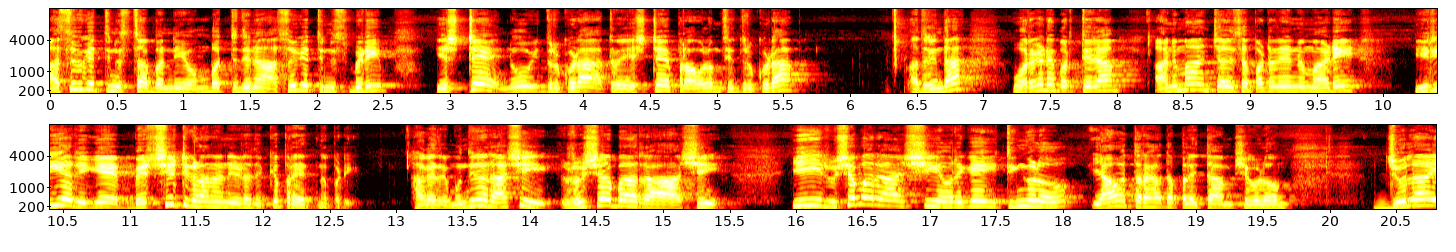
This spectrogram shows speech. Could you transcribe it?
ಹಸುವಿಗೆ ತಿನ್ನಿಸ್ತಾ ಬನ್ನಿ. ಒಂಬತ್ತು ದಿನ ಹಸುವಿಗೆ ತಿನ್ನಿಸ್ಬಿಡಿ. ಎಷ್ಟೇ ನೋವಿದ್ರೂ ಕೂಡ ಅಥವಾ ಎಷ್ಟೇ ಪ್ರಾಬ್ಲಮ್ಸ್ ಇದ್ದರೂ ಕೂಡ ಅದರಿಂದ ಹೊರಗಡೆ ಬರ್ತೀರಾ? ಹನುಮಾನ್ ಚಾಲಿಸ ಪಠನೆಯನ್ನು ಮಾಡಿ ಹಿರಿಯರಿಗೆ ಬೆಡ್ಶೀಟ್ಗಳನ್ನು ನೀಡೋದಕ್ಕೆ ಪ್ರಯತ್ನ ಪಡಿ. ಹಾಗಾದರೆ ಮುಂದಿನ ರಾಶಿ ಋಷಭ ರಾಶಿ. ಈ ಋಷಭ ರಾಶಿಯವರಿಗೆ ಈ ತಿಂಗಳು ಯಾವ ತರಹದ ಫಲಿತಾಂಶಗಳು? ಜುಲೈ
